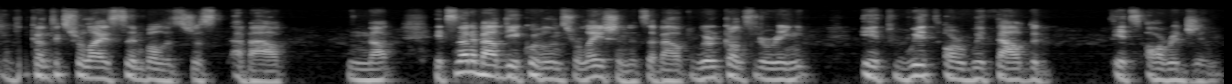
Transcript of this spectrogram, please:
the contextualized symbol is just about not, it's not about the equivalence relation. It's about we're considering it with or without the, its origin,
